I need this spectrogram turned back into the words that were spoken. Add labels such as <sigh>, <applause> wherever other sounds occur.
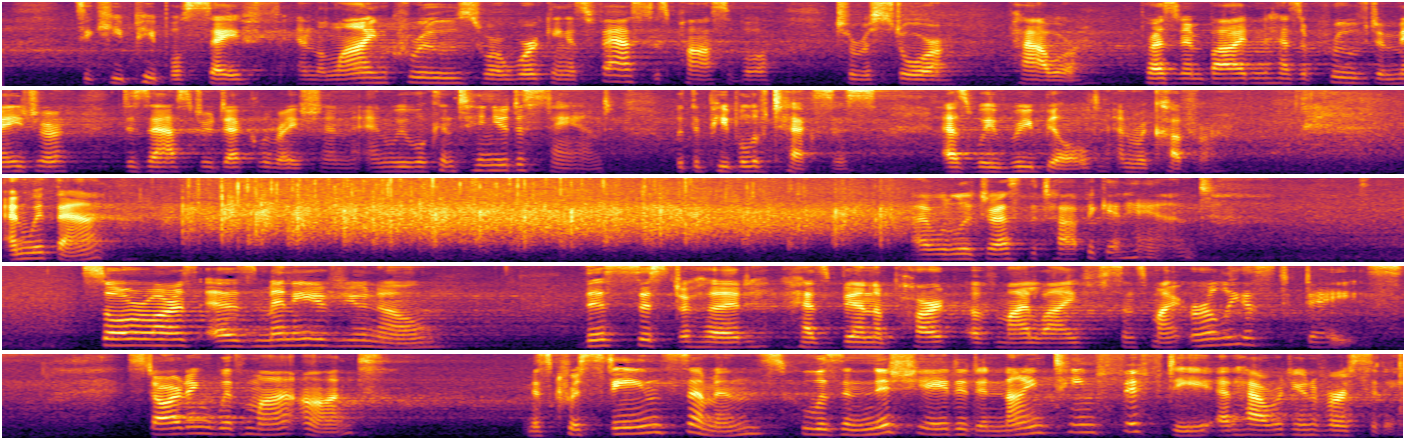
to keep people safe, and the line crews who are working as fast as possible to restore power. President Biden has approved a major disaster declaration, and we will continue to stand with the people of Texas as we rebuild and recover. And with that, I will address the topic at hand. Sorors, as many of you know, this sisterhood has been a part of my life since my earliest days, starting with my aunt, Miss Christine Simmons, who was initiated in 1950 at Howard University.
